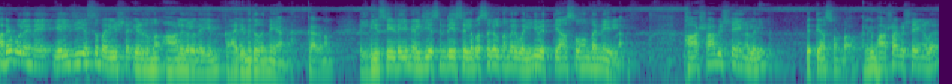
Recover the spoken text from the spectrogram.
അതേപോലെ തന്നെ എൽ ജി എസ് പരീക്ഷ എഴുതുന്ന ആളുകളുടെയും കാര്യം ഇത് തന്നെയാണ്. കാരണം എൽ ഡി സിയുടെയും എൽ ജി എസിന്റെയും സിലബസുകൾ തമ്മിൽ വലിയ വ്യത്യാസമൊന്നും തന്നെയില്ല. ഭാഷാ വിഷയങ്ങളിൽ വ്യത്യാസം ഉണ്ടാവും. അല്ലെങ്കിൽ ഭാഷാ വിഷയങ്ങൾ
